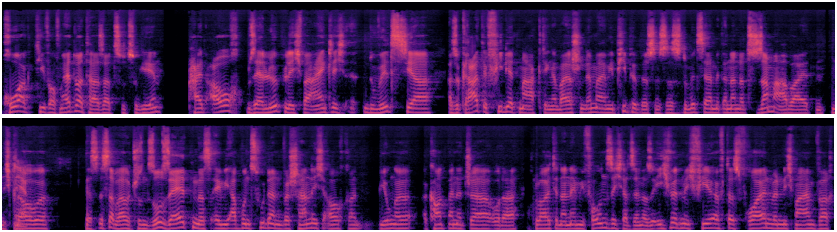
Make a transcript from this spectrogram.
proaktiv auf den Advertiser zuzugehen, halt auch sehr löblich, weil eigentlich äh, du willst ja, also gerade Affiliate Marketing, da war ja schon immer irgendwie People Business, also du willst ja miteinander zusammenarbeiten. Und ich glaube, ja. das ist aber schon so selten, dass irgendwie ab und zu dann wahrscheinlich auch junge Account Manager oder auch Leute dann irgendwie verunsichert sind. Also ich würde mich viel öfters freuen, wenn ich mal einfach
